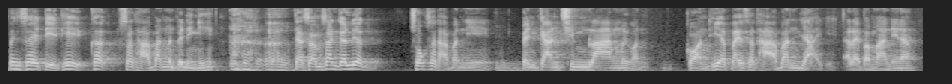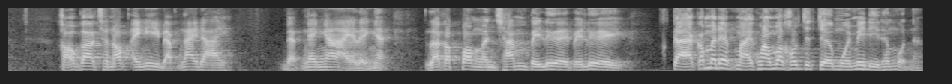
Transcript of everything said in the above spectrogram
เป็นสถิติที่ก็สถาบันมันเป็นอย่างนี้ แต่ซัมซันก็เลือกชกสถาบันนี้เป็นการชิมลางไปก่อน ก่อนที่จะไปสถาบันใหญ่อะไรประมาณนี้นะเขาก็ชนกไอ้นี่แบบง่ายดายแบบง่ายๆอะไรเงี้ยแล้วก็ป้องกันแชมป์ไปเรื่อยไปเรื่อยแต่ก็ไม่ได้หมายความว่าเขาจะเจอมวยไม่ดีทั้งหมดนะ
